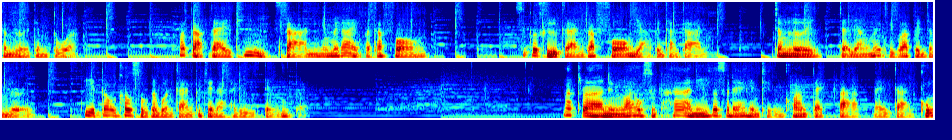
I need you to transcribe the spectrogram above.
จำเลยเต็มตัว เพราะตราบใดที่ศาลยังไม่ได้ประทับฟ้อง ซึ่งก็คือการรับฟ้องอย่างเป็นทางการ จำเลยจะยังไม่ถือว่าเป็นจำเลย ที่ต้องเข้าสู่กระบวนการพิจารณาคดีเต็มรูปแบบ มาตรา 165 นี้ก็แสดงเห็นถึงความแตกต่างในการคุ้ม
